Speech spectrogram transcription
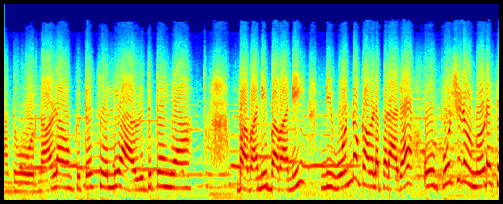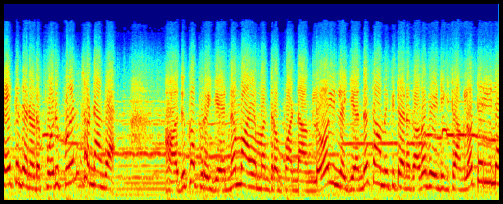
அது ஒரு நாள் அவங்க கிட்ட சொல்லி அழுதுட்டேன்யா. பவானி பவானி நீ ஒன்னும் கவலைப்படாத. உன் புருஷனை உன்னோட சேர்க்கறது என்னோட பொறுப்புன்னு சொன்னாங்க. அதுக்கப்புறம் என்ன மாய மந்திரம் பண்ணாங்களோ இல்ல எந்த சாமி கிட்ட எனக்காக வேண்டிக்கிட்டாங்களோ தெரியல.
